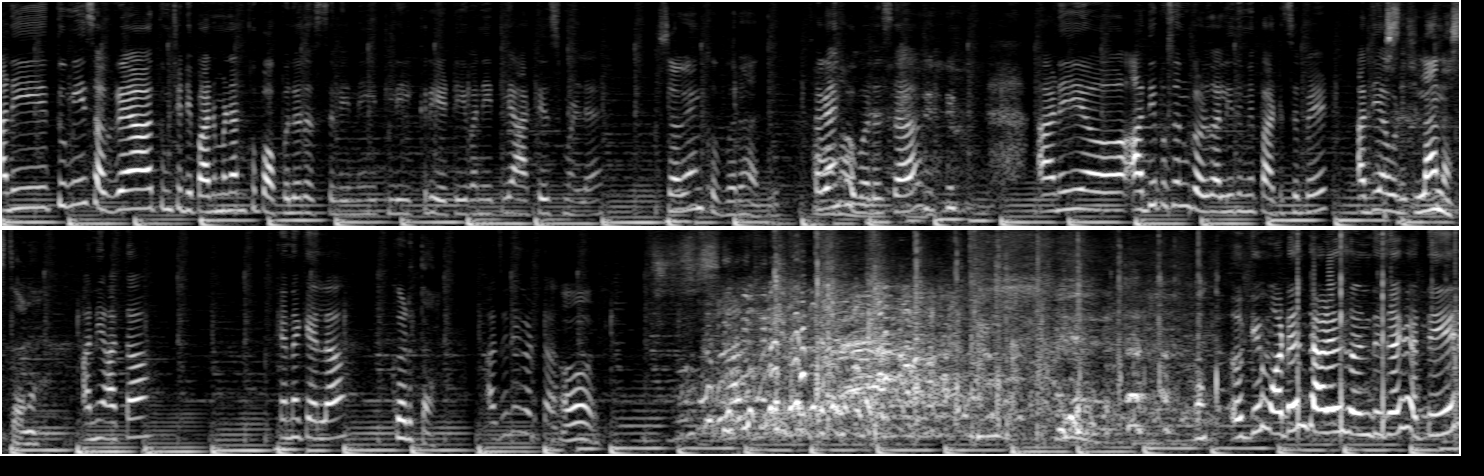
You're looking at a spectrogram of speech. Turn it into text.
आनी तुमी सगळ्या तुमच्या डिपार्टमेंटान खूब पॉप्युलर आसतली न्ही इतली क्रिएटीव आनी इतली आर्टिस्ट म्हणल्यार सगळ्यांक खबर आहा ती सगळ्यांक खबर आसा आनी अ, आदी पासून करताली तुमी पार्टिसिपेट आदी आवड ल्हान आसतना आनी आतां? केन्ना केला? करता. अजुनूय करता? हय ओके मोठ्यान ताळ्यो जावन तुज्या खातीर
